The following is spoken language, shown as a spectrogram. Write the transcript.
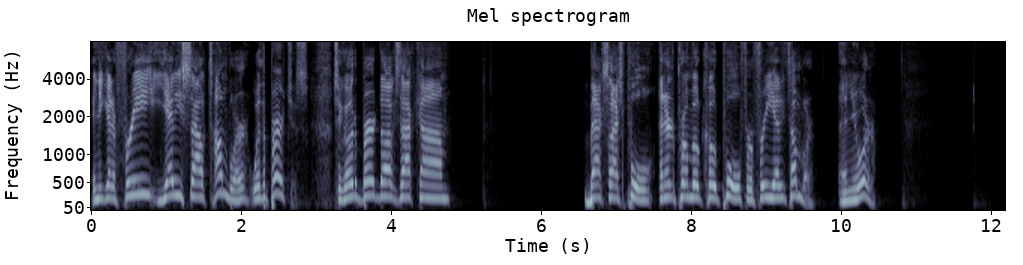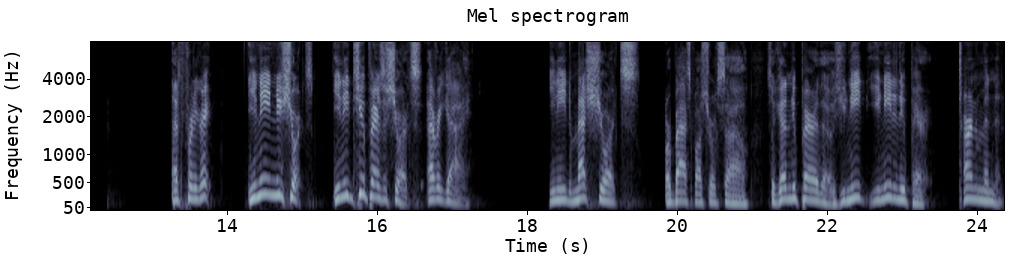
and you get a free Yeti style tumbler with a purchase. So go to birddogs.com backslash pool, enter the promo code pool for a free Yeti tumbler and your order. That's pretty great. You need new shorts. You need two pairs of shorts, every guy. You need mesh shorts or basketball short style. So get a new pair of those. You need you need a new pair. Turn them in.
